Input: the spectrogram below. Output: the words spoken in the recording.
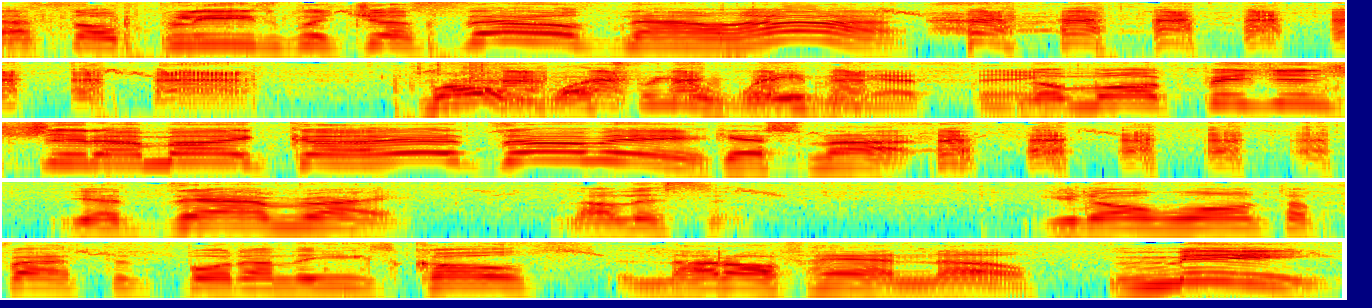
Not so pleased with yourselves now, huh? Whoa, watch where you're waving that thing. no more pigeon shit on my car, eh, Tommy? Guess not. You're damn right. Now listen, you know who owns the fastest boat on the East Coast? not offhand, no. Me!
